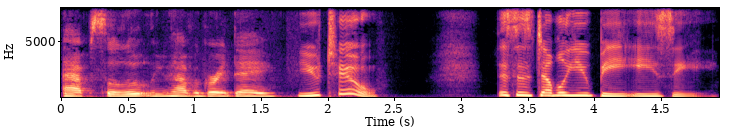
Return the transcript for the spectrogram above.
Absolutely. You have a great day. You too. This is WBEZ.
